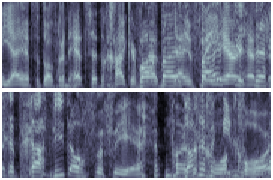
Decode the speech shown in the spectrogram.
en jij hebt het over een headset, dan ga ik ervan uit dat jij een VR-headset het gaat niet over VR. Maar Dat heb ik niet gehoord,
